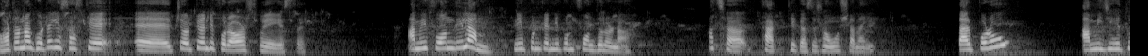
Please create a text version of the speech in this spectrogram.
ঘটনা ঘটে গেছে আজকে টোয়েন্টি ফোর আওয়ার্স হয়ে গেছে। আমি ফোন দিলাম নিপুণকে নিপুণ ফোন দিল না। আচ্ছা থাক ঠিক আছে সমস্যা নাই। তারপরেও আমি যেহেতু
